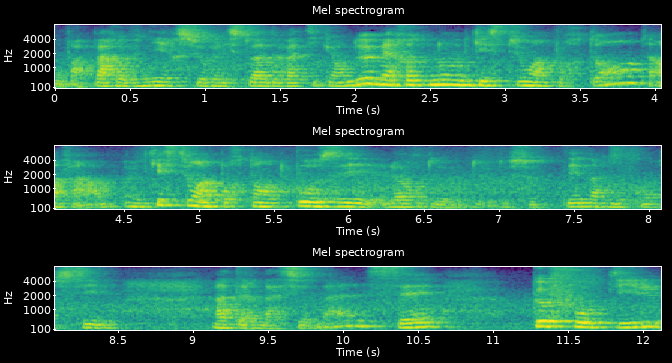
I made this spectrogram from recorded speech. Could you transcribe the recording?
On ne va pas revenir sur l'histoire de Vatican II, mais retenons une question importante, enfin une question importante posée lors de, cet énorme concile international, c'est que faut-il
